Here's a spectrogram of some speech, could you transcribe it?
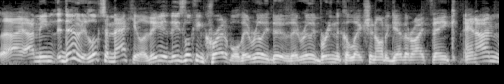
I, mean, dude, it looks immaculate. These, these, look incredible. They really do. They really bring the collection all together, I think. And I'm,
